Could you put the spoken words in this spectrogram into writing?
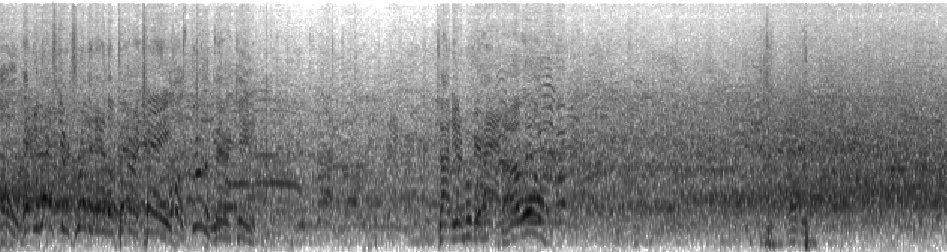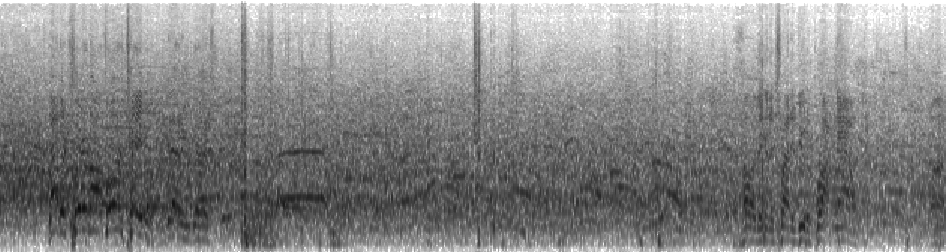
Oh, and Lesnar driven into the barricade. Almost through the barricade. John, you gonna move your hat? I will. Now they're clearing off our table. Get out of here, guys. What the hell are they gonna try to do to Brock now? Uh?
